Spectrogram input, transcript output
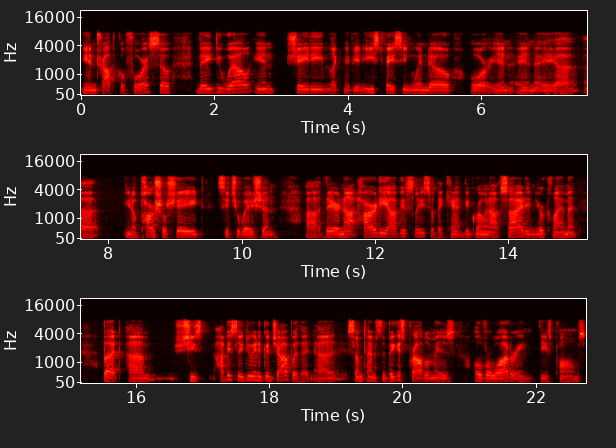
in tropical forests. So they do well in shady, like maybe an east facing window or in, in a uh, uh, you know partial shade situation. Uh, they're not hardy, obviously, so they can't be grown outside in your climate. But um, she's obviously doing a good job with it. Uh, sometimes the biggest problem is overwatering these palms.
